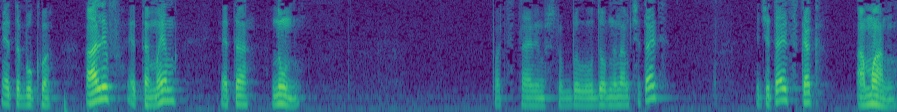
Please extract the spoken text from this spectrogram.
Это буква Алиф, это Мем, это Нун подставим, чтобы было удобно нам читать. И читается как Аман.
